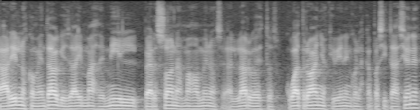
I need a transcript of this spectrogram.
Ariel nos comentaba que ya hay más de mil personas más o menos a lo largo de estos cuatro años que vienen con las capacitaciones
